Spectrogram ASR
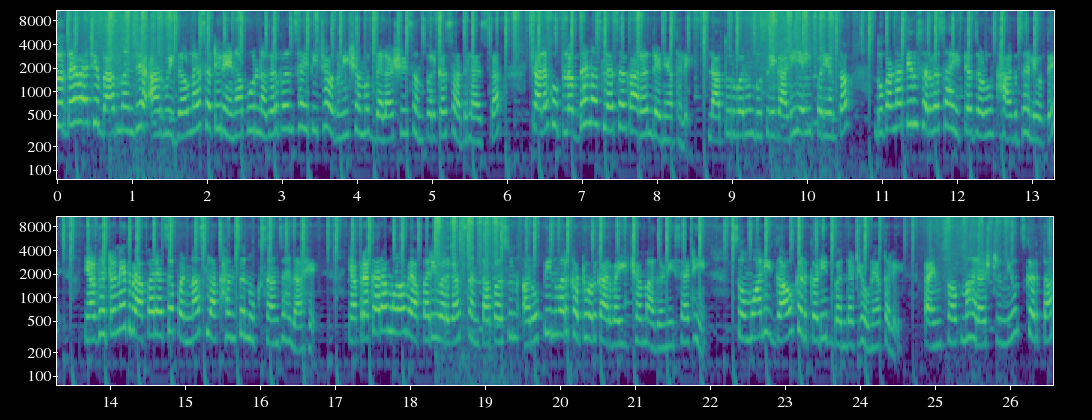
दुर्दैवाची बाब म्हणजे आग विझवण्यासाठी रेणापूर नगरपंचायतीच्या अग्निशमक दलाशी संपर्क साधला असता चालक उपलब्ध नसल्याचं कारण देण्यात आले. लातूरवरून दुसरी गाडी येईपर्यंत दुकानातील सर्व साहित्य जळून खाक झाले होते. या घटनेत व्यापाऱ्याचं पन्नास लाखांचं नुकसान झालं आहे. या प्रकारामुळे व्यापारी वर्गात संताप असून आरोपींवर कठोर कारवाईच्या मागणीसाठी सोमवारी गाव कडकडीत बंद ठेवण्यात आले टाइम्स ऑफ महाराष्ट्र न्यूज करता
